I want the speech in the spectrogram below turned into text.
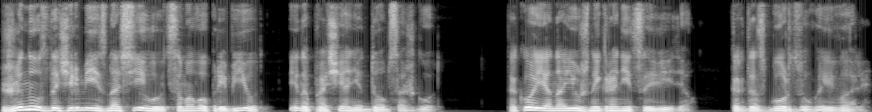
Жену с дочерьми изнасилуют, самого прибьют и на прощание дом сожгут. Такое я на южной границе видел, когда с Бордзу воевали.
